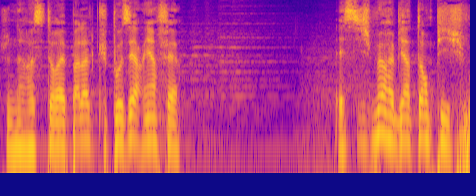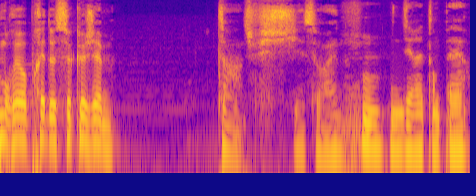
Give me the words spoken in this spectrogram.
Je ne resterai pas là le cul posé à rien faire. Et si je meurs, eh bien tant pis, je mourrai auprès de ceux que j'aime. Putain, tu fais chier, Soren. Hum, dirait ton père.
